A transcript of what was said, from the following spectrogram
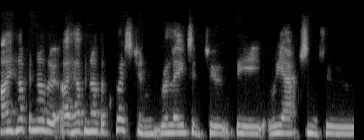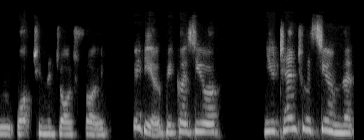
I have another i have another question related to the reaction to watching the george floyd video because you you tend to assume that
